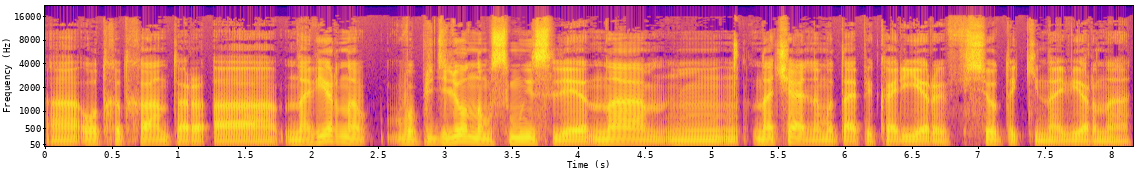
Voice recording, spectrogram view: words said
а, от HeadHunter, а, наверное, в определенном смысле на начальном этапе карьеры все-таки, наверное,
